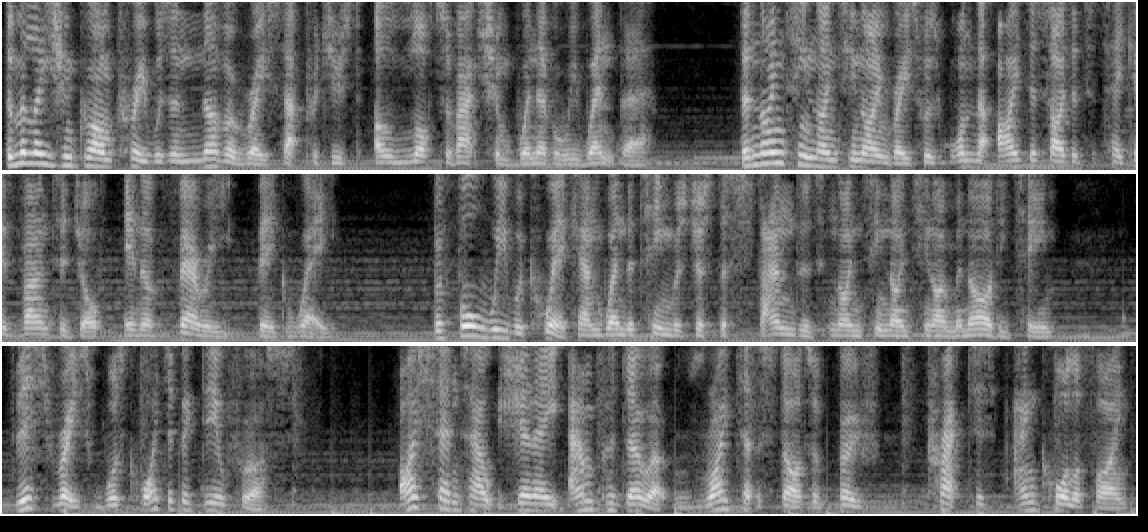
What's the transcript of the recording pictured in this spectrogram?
The Malaysian Grand Prix was another race that produced a lot of action whenever we went there. The 1999 race was one that I decided to take advantage of in a very big way. Before we were quick and when the team was just a standard 1999 Minardi team, this race was quite a big deal for us. I sent out Gené and Badoer right at the start of both practice and qualifying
